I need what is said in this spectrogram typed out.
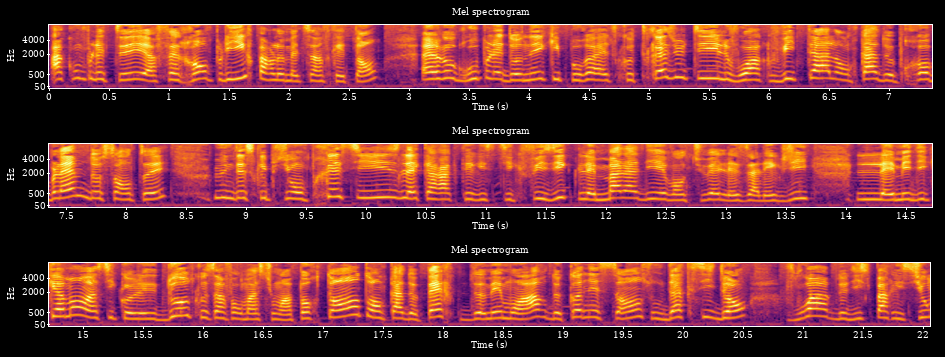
à compléter et à faire remplir par le médecin traitant. Elle regroupe les données qui pourraient être très utiles, voire vitales en cas de problème de santé. Une description précise, les caractéristiques physiques, les maladies éventuelles, les allergies, les médicaments ainsi que d'autres informations importantes en cas de perte de mémoire, de connaissances ou d'accident, voire de disparition,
